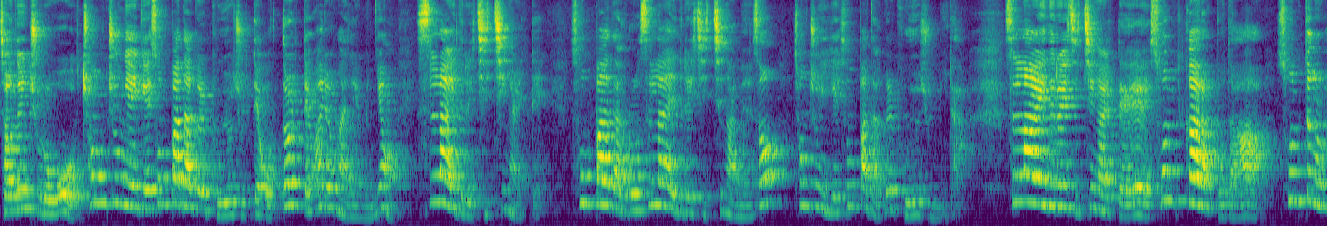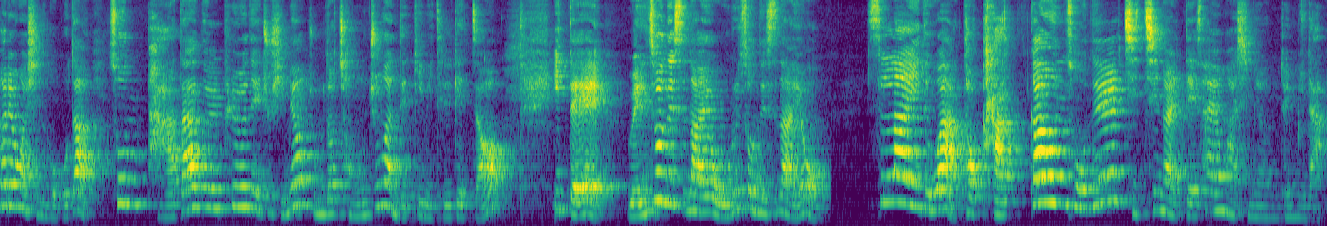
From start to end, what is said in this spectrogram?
저는 주로 청중에게 손바닥을 보여줄 때 어떨 때 활용하냐면요. 슬라이드를 지칭할 때 손바닥으로 슬라이드를 지칭하면서 청중에게 손바닥을 보여줍니다. 슬라이드를 지칭할 때 손가락보다 손등을 활용하시는 것보다 손바닥을 표현해 주시면 좀 더 정중한 느낌이 들겠죠. 이때 왼손을 쓰나요? 오른손을 쓰나요? 슬라이드와 더 가까운 손을 지칭할 때 사용하시면 됩니다.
